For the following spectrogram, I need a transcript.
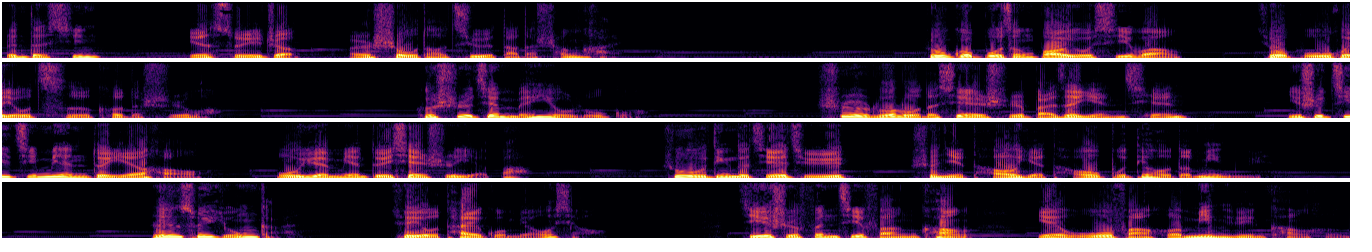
人的心也随着而受到巨大的伤害。如果不曾抱有希望，就不会有此刻的失望。可世间没有如果，赤裸裸的现实摆在眼前，你是积极面对也好，不愿面对现实也罢，注定的结局是你逃也逃不掉的命运。人虽勇敢，却又太过渺小，即使奋起反抗，也无法和命运抗衡。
